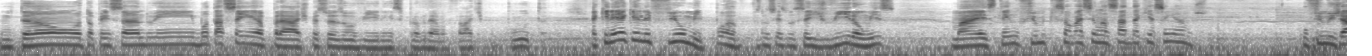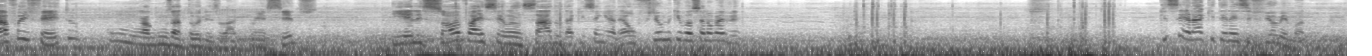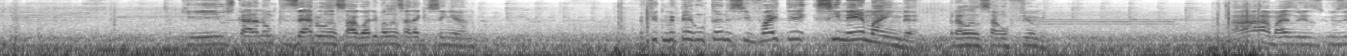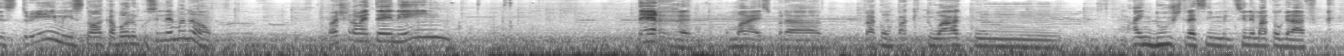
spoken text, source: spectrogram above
Então eu tô pensando em botar senha para as pessoas ouvirem esse programa. Falar tipo, puta. É que nem aquele filme, porra, não sei se vocês viram isso, mas tem um filme que só vai ser lançado daqui a 100 anos. O filme já foi feito com alguns atores lá conhecidos e ele só vai ser lançado daqui 100 anos. É um filme que você não vai ver. O que será que tem nesse filme, mano? Que os caras não quiseram lançar agora e vai lançar daqui 100 anos. Eu fico me perguntando se vai ter cinema ainda para lançar um filme. Ah, mas os, os streamings estão acabando com o cinema, não. Eu acho que não vai ter nem terra mais para compactuar com a indústria cinematográfica.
